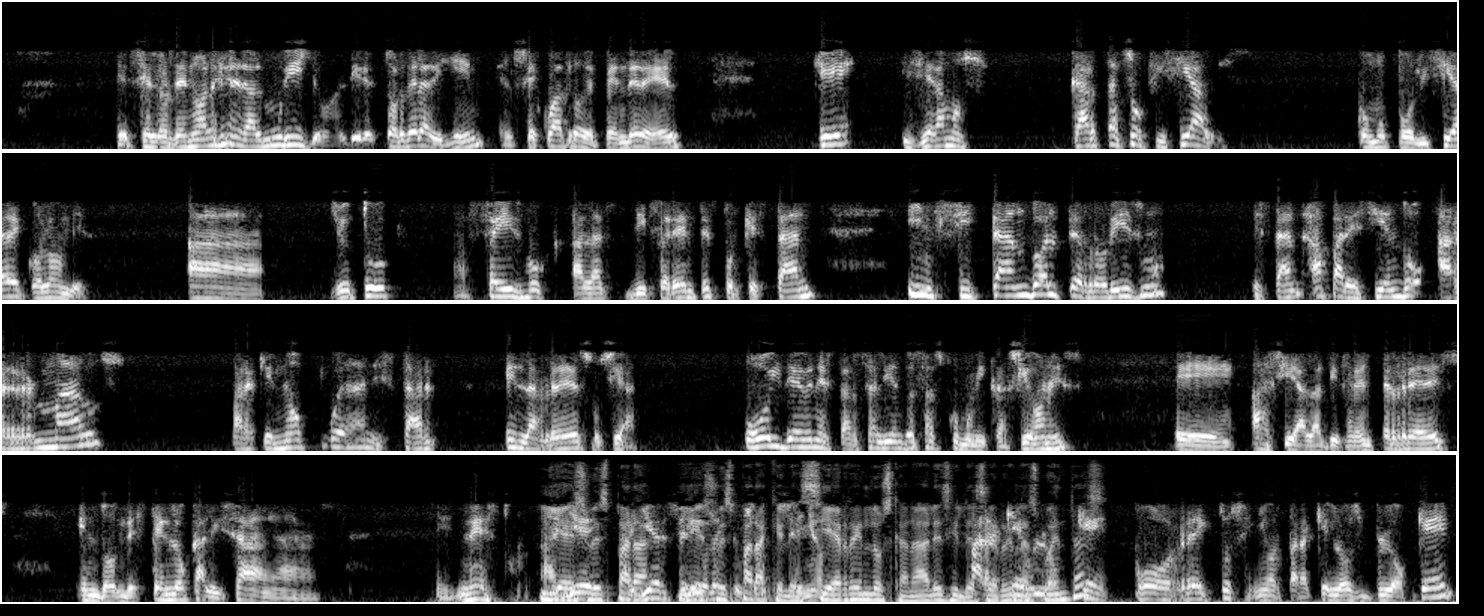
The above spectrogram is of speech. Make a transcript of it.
eh, se le ordenó al general Murillo, el director de la DIJÍN, el C4 depende de él, que hiciéramos cartas oficiales como Policía de Colombia a YouTube, a Facebook, a las diferentes, porque están incitando al terrorismo, están apareciendo armados para que no puedan estar en las redes sociales. Hoy deben estar saliendo esas comunicaciones eh, hacia las diferentes redes en donde estén localizadas. Eh, Néstor. ¿Y eso es para, eso es para que les cierren los canales y les cierren las cuentas? Correcto, señor, para que los bloqueen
